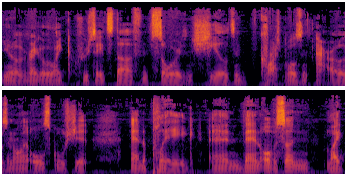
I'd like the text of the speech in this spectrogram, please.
you know regular like Crusade stuff and swords and shields and crossbows and arrows and all that old school shit, and the plague, and then all of a sudden. Like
